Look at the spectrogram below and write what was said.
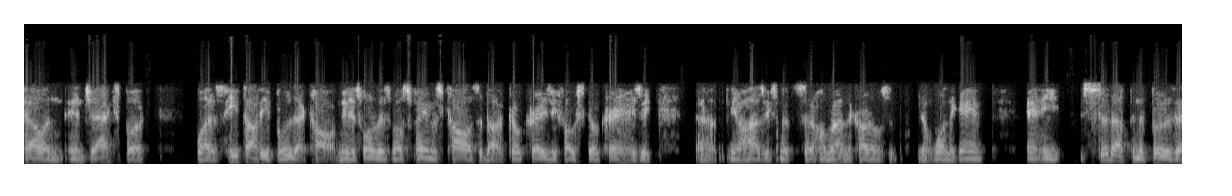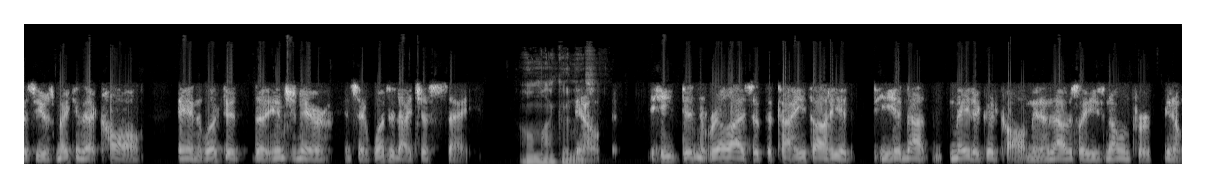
tell in, in Jack's book was he thought he blew that call. I mean, it's one of his most famous calls about go crazy, folks, go crazy. Uh, you know, Ozzie Smith set a home run, the Cardinals, you know, won the game, and he stood up in the booth as he was making that call, and looked at the engineer and said, "What did I just say?" Oh my goodness! You know, he didn't realize at the time. He thought he had he had not made a good call. I mean, and obviously he's known for you know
